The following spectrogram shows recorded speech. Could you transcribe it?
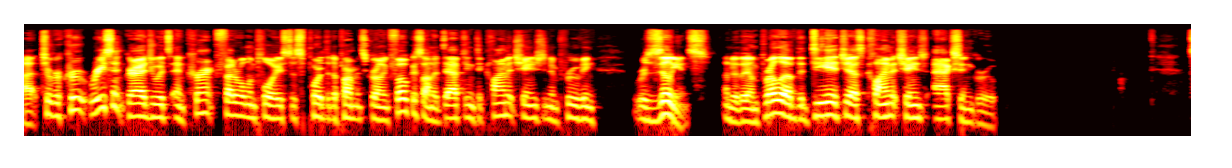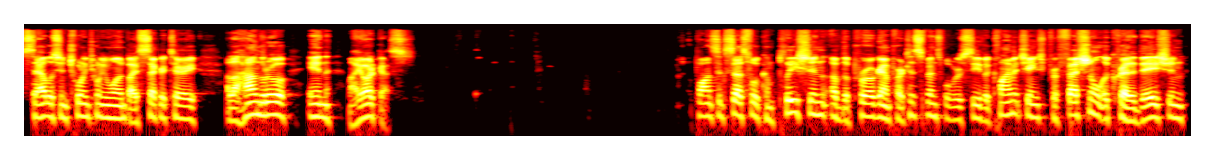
Uh, to recruit recent graduates and current federal employees to support the department's growing focus on adapting to climate change and improving resilience under the umbrella of the DHS Climate Change Action Group. Established in 2021 by Secretary Alejandro N. Mayorkas. Upon successful completion of the program, participants will receive a climate change professional accreditation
